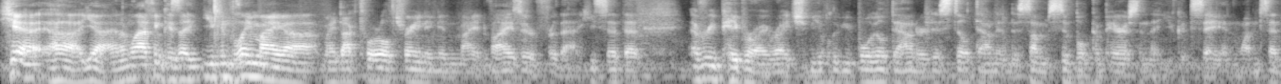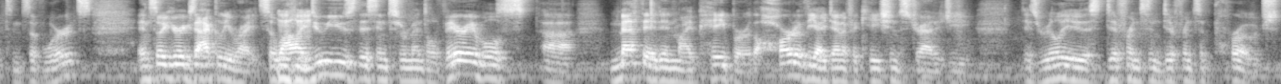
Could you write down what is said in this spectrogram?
Yeah, uh, yeah. And I'm laughing because I you can blame my uh, my doctoral training and my advisor for that. He said that every paper I write should be able to be boiled down or distilled down into some simple comparison that you could say in one sentence of words. And so you're exactly right. So while mm-hmm. I do use this instrumental variables uh, method in my paper, the heart of the identification strategy is really this difference in difference approach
